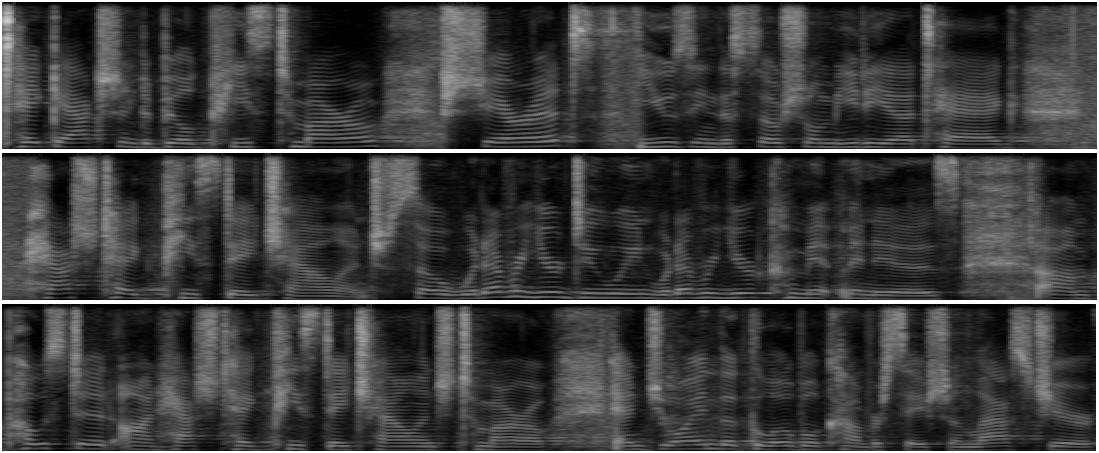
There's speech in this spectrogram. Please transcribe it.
take action to build peace tomorrow, share it using the social media tag, hashtag Peace Day Challenge. So whatever you're doing, whatever your commitment is, um, post it on hashtag Peace Day Challenge tomorrow and join the global conversation. Last year,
